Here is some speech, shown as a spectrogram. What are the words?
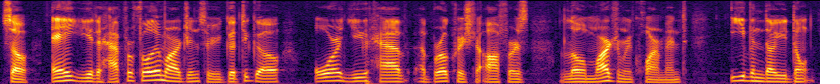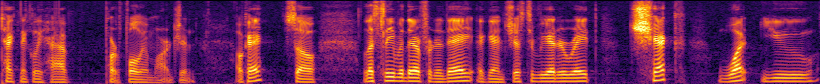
So A, you either have portfolio margin, so you're good to go, or you have a brokerage that offers low margin requirement, even though you don't technically have portfolio margin. Okay, so let's leave it there for today. Again, just to reiterate, check what you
